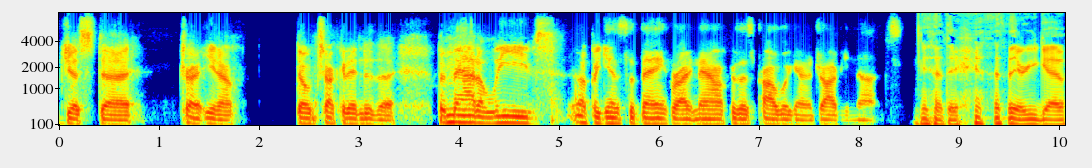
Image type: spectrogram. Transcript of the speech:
just uh, try you know don't chuck it into the the mat of leaves up against the bank right now because it's probably going to drive you nuts. Yeah, there, there you go.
